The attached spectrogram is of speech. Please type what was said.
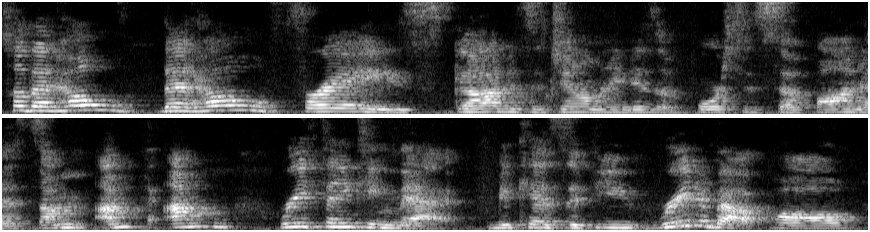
So that whole that whole phrase, "God is a gentleman; He doesn't force Himself on us." I'm I'm I'm rethinking that because if you read about Paul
